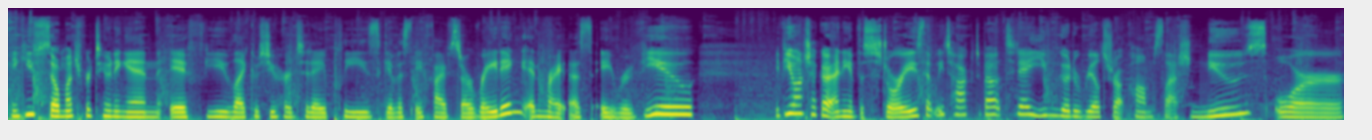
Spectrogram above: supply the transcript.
Thank you so much for tuning in. If you like what you heard today, please give us a five star rating and write us a review. If you want to check out any of the stories that we talked about today, you can go to realtor.com slash news or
